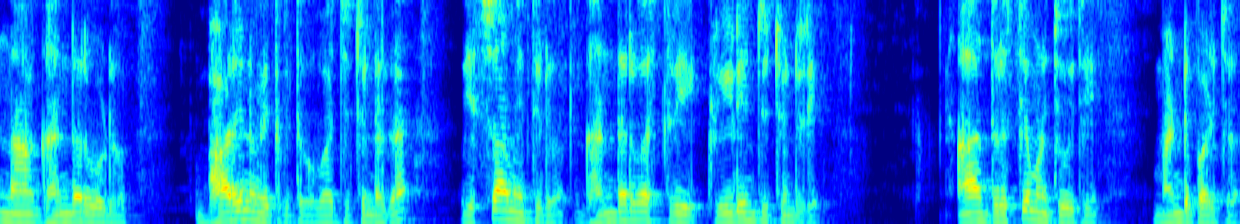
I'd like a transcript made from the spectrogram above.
నా గంధర్వుడు భార్యను వెతుకుతూ వచ్చుచుండగా విశ్వామిత్రుడు గంధర్వ స్త్రీ క్రీడించుచుండిరి. ఆ దృశ్యమును చూచి మండిపడుచు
